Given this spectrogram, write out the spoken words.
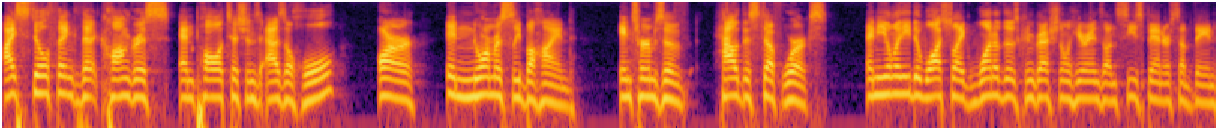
I still think that Congress and politicians as a whole are enormously behind in terms of how this stuff works. And you only need to watch like one of those congressional hearings on C SPAN or something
